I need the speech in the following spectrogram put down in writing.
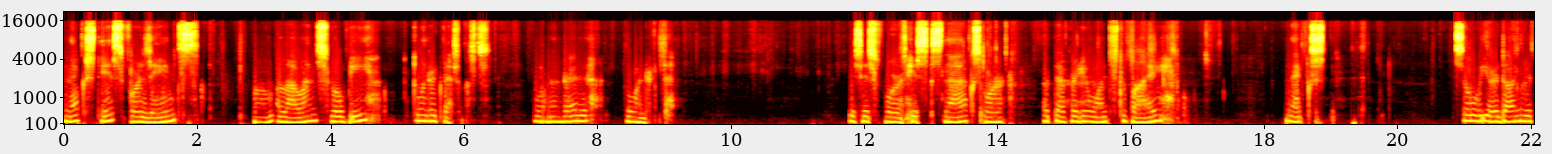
next is for Zane's um, allowance will be 200 pesos. 100, 200. This is for his snacks or whatever he wants to buy. Next. So we are done with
